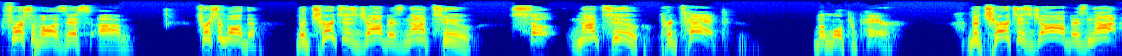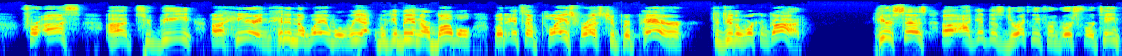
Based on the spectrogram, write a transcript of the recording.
First of all, is this. Um, first of all, the the church's job is not to so not to protect, but more prepare. The church's job is not for us uh, to be uh, here and hidden away where we we could be in our bubble, but it's a place for us to prepare to do the work of God. Here says, uh, I get this directly from verse 14.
